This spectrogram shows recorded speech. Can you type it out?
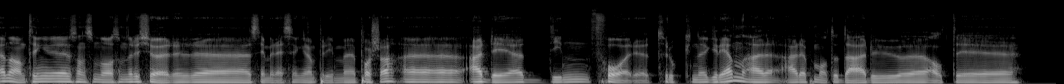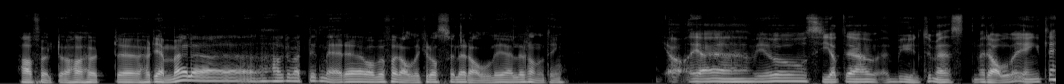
en annen ting, sånn som nå som dere kjører uh, Simracing Grand Prix med Porsche. eh, er det din foretrukne gren? Er, er det på en måte der du eh, alltid har følt å ha hørt, eh, hørt hjemme, eller eh, har det vært litt mer over for rallycross eller rally eller sånne ting? Ja, jeg vil jo si at jeg begynte mest med rally, egentlig.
